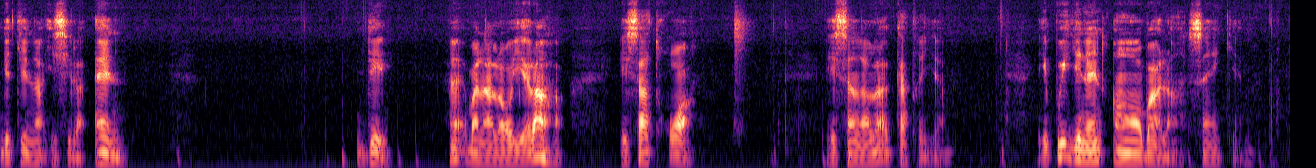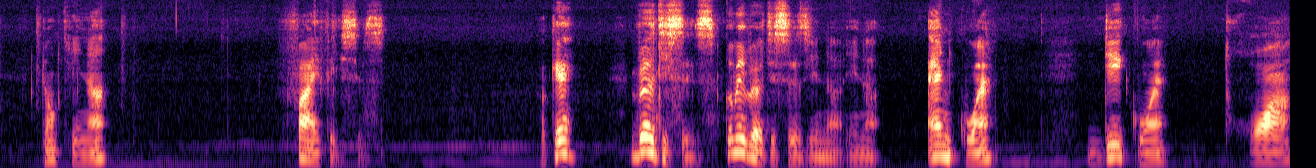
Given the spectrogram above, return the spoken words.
Y en a ici là. N. D. Hein? Ben alors, est là. Et ça, 3. Et ça, là, là, quatrième. Et puis, y en a en bas là, cinquième. Donc, y en a five faces. OK? Vertices. Combien de vertices il y en a? Il y en a un coin, deux coins, trois,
